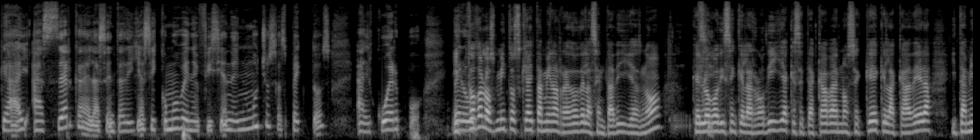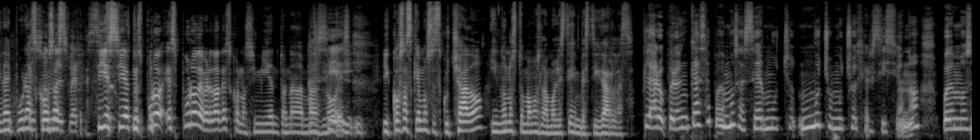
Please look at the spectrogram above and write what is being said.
que hay acerca de las sentadillas y cómo benefician en muchos aspectos al cuerpo. Pero y todos los mitos que hay también alrededor de las sentadillas, ¿no? Que Sí. luego dicen que la rodilla, que se te acaba no sé qué, que la cadera, y también hay puras Eso no cosas. es verdad. Sí, es cierto, es puro, es puro de verdad desconocimiento nada más, Así ¿no? es. Y, y- y cosas que hemos escuchado y no nos tomamos la molestia de investigarlas. Claro, pero en casa podemos hacer mucho, mucho, mucho ejercicio, ¿no? Podemos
